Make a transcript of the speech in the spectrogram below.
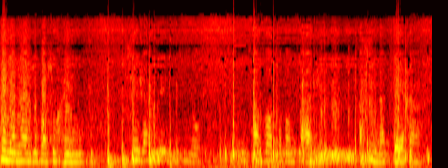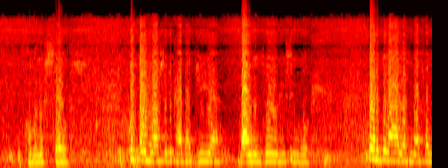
Venha a nós o vosso reino, seja feito, Senhor, a vossa vontade, assim na terra como nos céus. O pão nosso de cada dia, dai-nos hoje, Senhor. Perdoai as nossas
